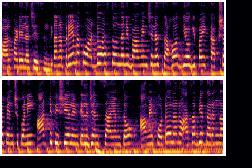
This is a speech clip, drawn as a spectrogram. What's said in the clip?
పాల్పడేలా చేసింది. తన ప్రేమకు అడ్డు వస్తోందని భావించిన సహోద్యోగిపై కక్ష పెంచుకొని ఆర్టిఫిషియల్ ఇంటెలిజెన్స్ సాయంతో ఆమె ఫోటోలను అసభ్యకరంగా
